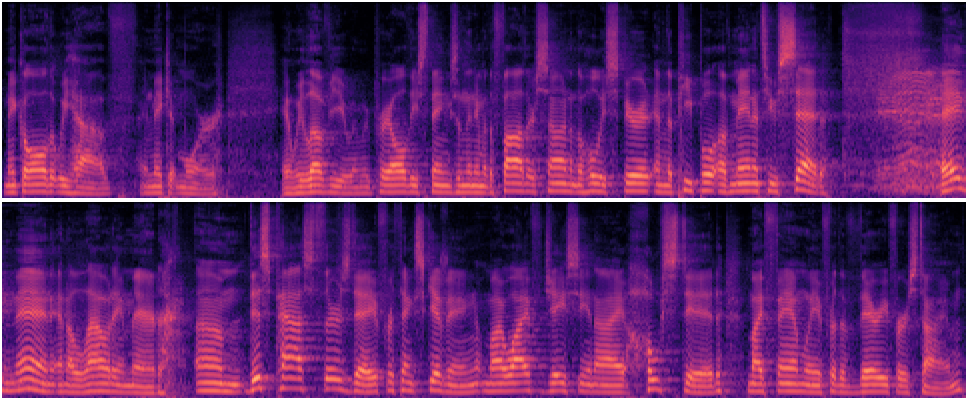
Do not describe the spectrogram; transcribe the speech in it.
Make all that we have and make it more. And we love you, and we pray all these things in the name of the Father, Son, and the Holy Spirit, and the people of Manitou said, Amen and a loud amen. Um, this past Thursday for Thanksgiving, my wife JC and I hosted my family for the very first time.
